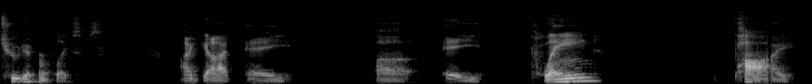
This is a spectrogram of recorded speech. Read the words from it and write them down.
two different places. I got a uh, a plain pie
